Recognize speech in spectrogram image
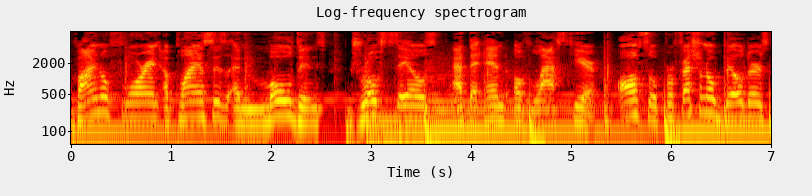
vinyl flooring, appliances, and moldings drove sales at the end of last year. Also, professional builders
